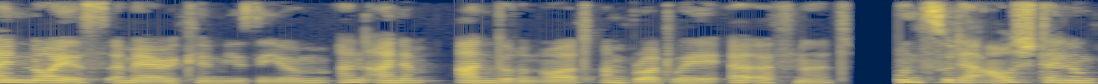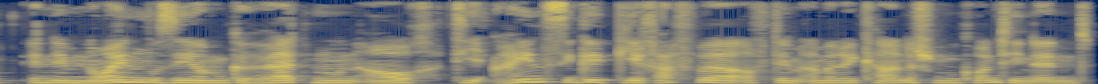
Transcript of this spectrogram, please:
ein neues American Museum an einem anderen Ort am Broadway eröffnet. Und zu der Ausstellung in dem neuen Museum gehört nun auch die einzige Giraffe auf dem amerikanischen Kontinent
